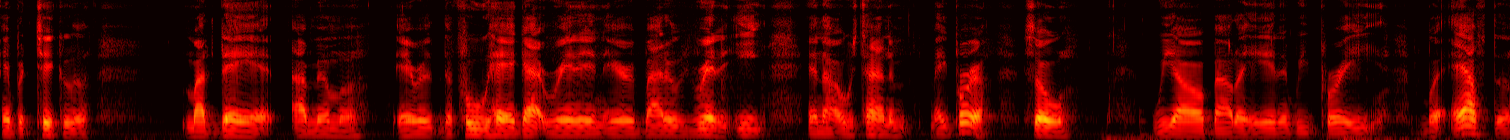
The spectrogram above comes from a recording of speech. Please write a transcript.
in particular, my dad. I remember every the food had got ready and everybody was ready to eat, and uh, it was time to make prayer. So we all bowed our head and we prayed. But after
